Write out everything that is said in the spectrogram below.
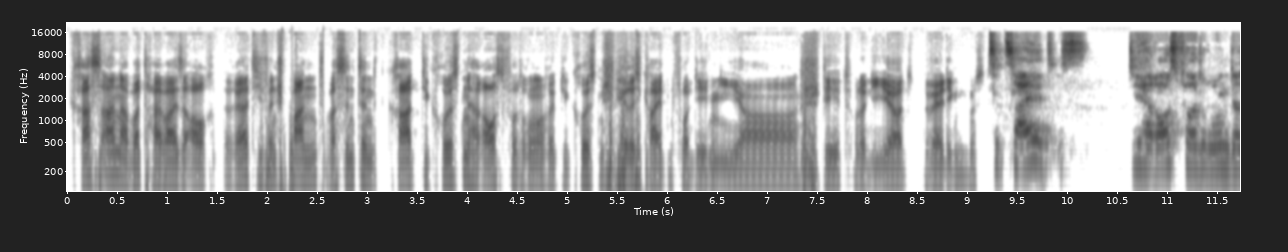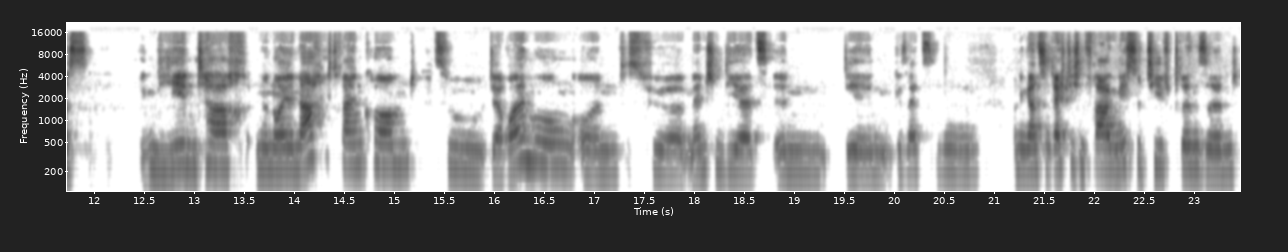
krass an, aber teilweise auch relativ entspannt. Was sind denn gerade die größten Herausforderungen oder die größten Schwierigkeiten, vor denen ihr steht oder die ihr bewältigen müsst? Zurzeit ist die Herausforderung, dass jeden Tag eine neue Nachricht reinkommt zu der Räumung und es für Menschen, die jetzt in den Gesetzen und den ganzen rechtlichen Fragen nicht so tief drin sind,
